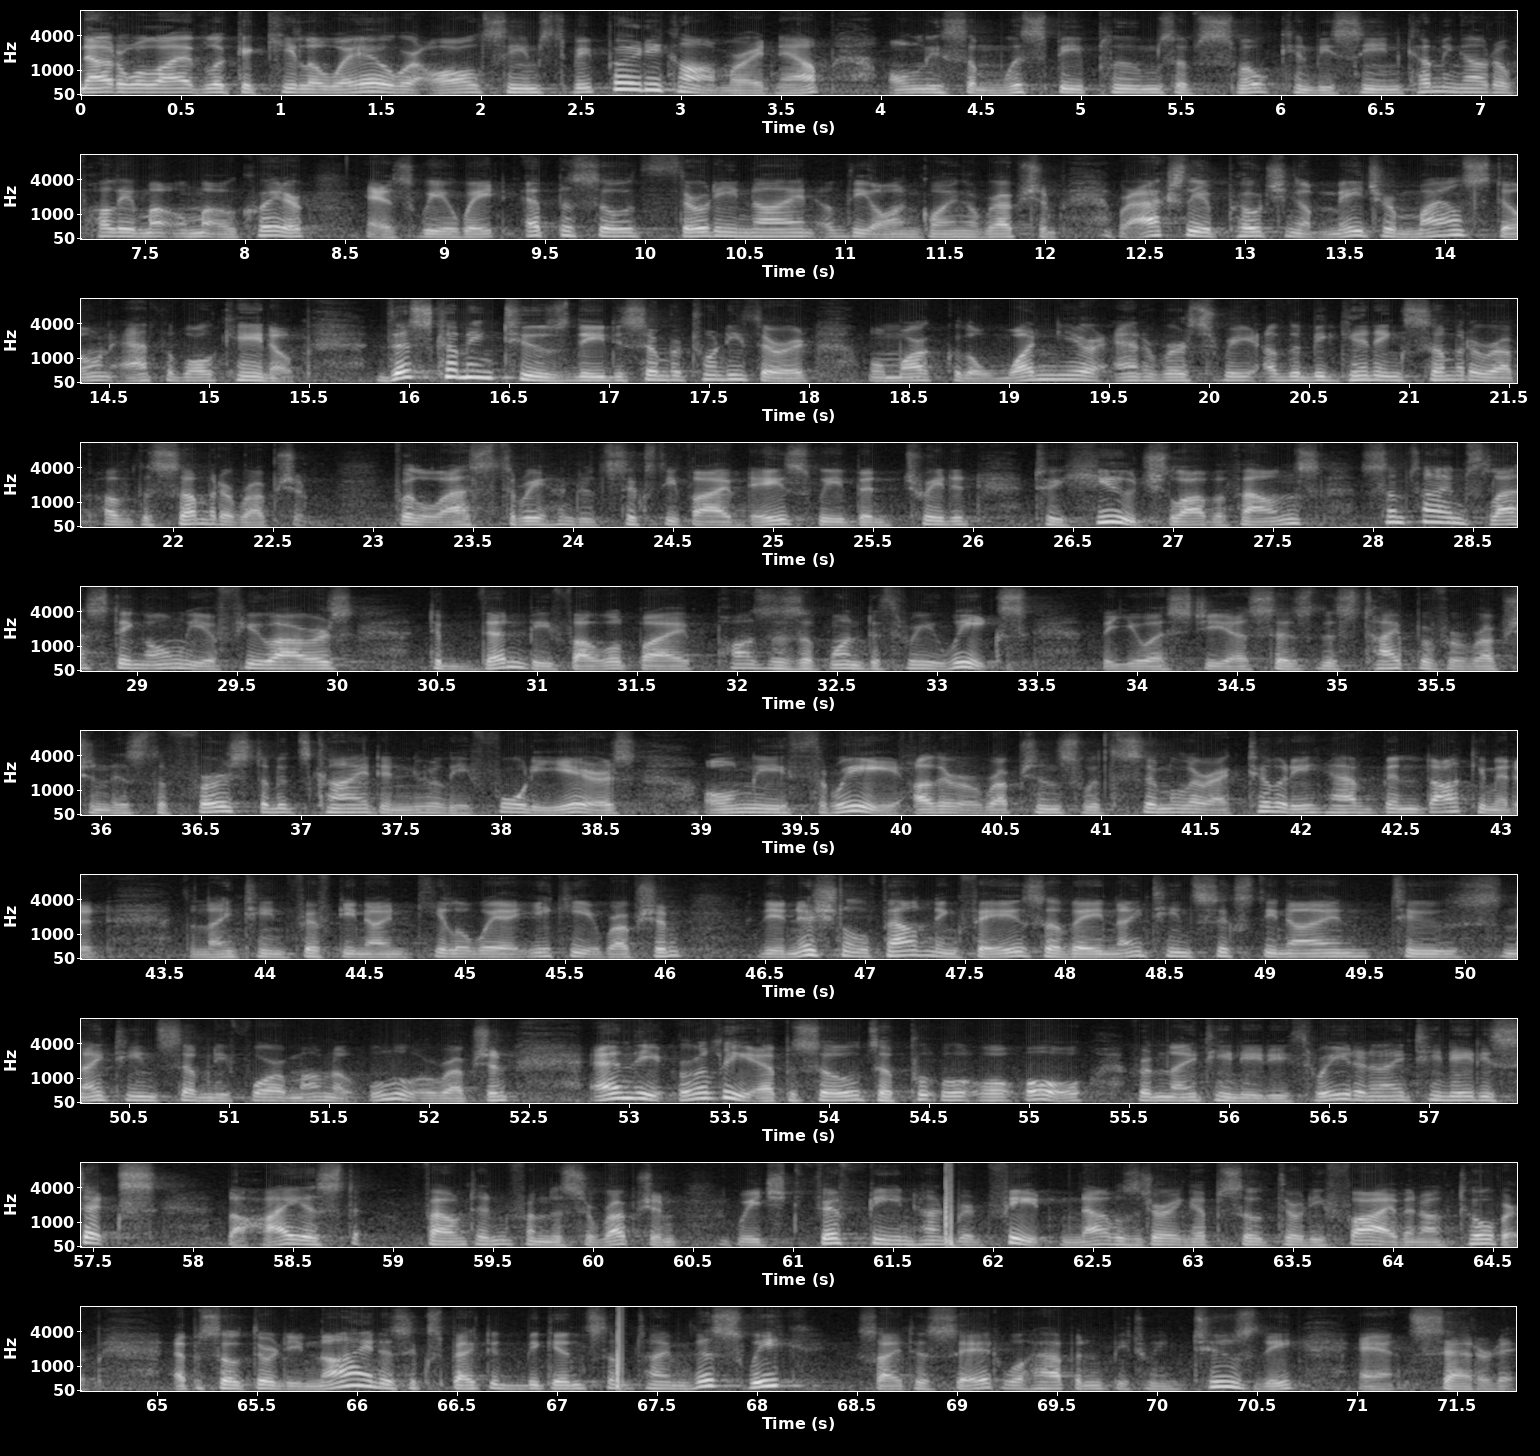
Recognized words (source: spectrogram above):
Now to a live look at Kilauea, where all seems to be pretty calm right now. Only some wispy plumes of smoke can be seen coming out of Halemaumau crater as we await episode 39 of the ongoing eruption. We're actually approaching a major milestone at the volcano. This coming Tuesday, December 23rd, will mark the one-year anniversary of the beginning summit of the summit eruption. For the last 365 days, we've been treated to huge lava fountains, sometimes lasting only a few hours to then be followed by pauses of one to three weeks. The USGS says this type of eruption is the first of its kind in nearly 40 years. Only three other eruptions with similar activity have been documented. The 1959 Kilauea Iki eruption the initial founding phase of a 1969 to 1974 Mauna Ulu eruption and the early episodes of Pu'u'o'o from 1983 to 1986. The highest fountain from this eruption reached 1,500 feet, and that was during episode 35 in October. Episode 39 is expected to begin sometime this week. Scientists say it will happen between Tuesday and Saturday.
